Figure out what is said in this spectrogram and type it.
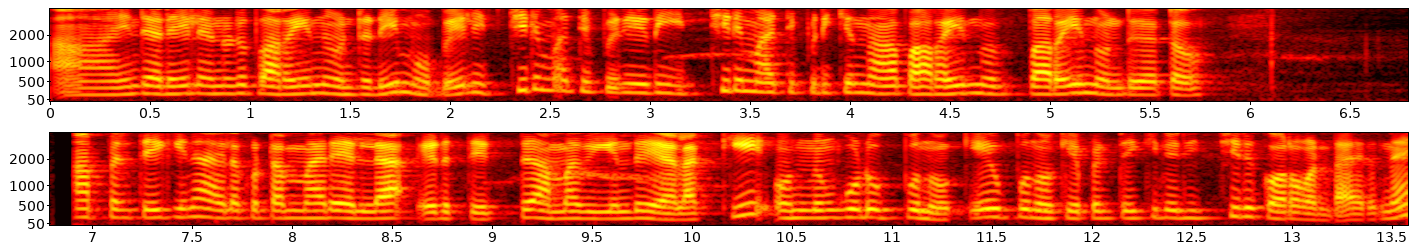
അതിന്റെ ഇടയിൽ എന്നോട് പറയുന്നുണ്ടടി മൊബൈൽ ഇച്ചിരി മാറ്റി പിടിയടി ഇച്ചിരി ആ പറയുന്നു പറയുന്നുണ്ട് കേട്ടോ. അപ്പോഴത്തേക്കിന് അയലക്കുട്ടന്മാരെ എല്ലാം എടുത്തിട്ട് അമ്മ വീണ്ടും ഇളക്കി ഒന്നും കൂടി ഉപ്പ് നോക്കി. ഉപ്പ് നോക്കിയപ്പോഴത്തേക്കിന് ഒരു ഇച്ചിരി കുറവുണ്ടായിരുന്നേ.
